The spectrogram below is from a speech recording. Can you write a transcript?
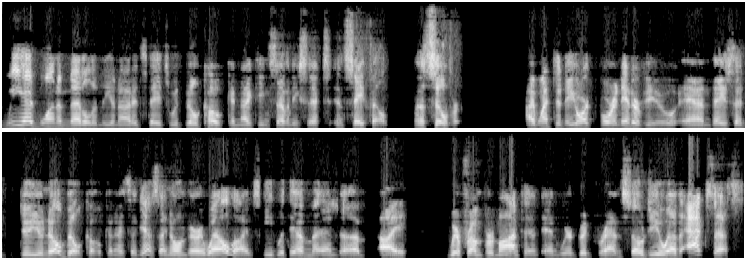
we had won a medal in the United States with Bill Koch in 1976 in Seefeld, uh, silver. I went to New York for an interview, and they said, "Do you know Bill Koch?" And I said, "Yes, I know him very well. I've skied with him, and uh, I we're from Vermont, and, and we're good friends. So, do you have access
